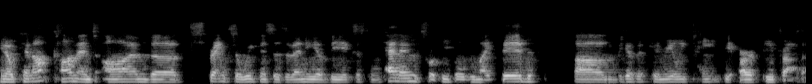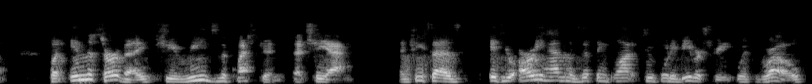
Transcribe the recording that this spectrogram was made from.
you know, cannot comment on the strengths or weaknesses of any of the existing tenants or people who might bid, um, because it can really taint the RFP process. But in the survey, she reads the question that she asked, and she says, if you already have an existing plot at two forty Beaver Street with Grow,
